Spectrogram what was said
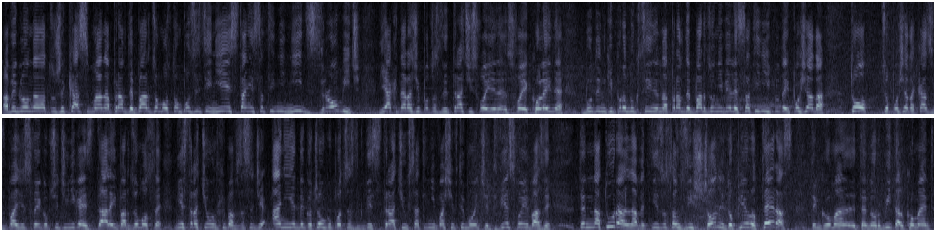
a wygląda na to, że Kas ma naprawdę bardzo mocną pozycję. Nie jest w stanie Satini nic zrobić. Jak na razie podczas gdy traci swoje, swoje kolejne budynki produkcyjne, naprawdę bardzo niewiele Satini tutaj posiada. To, co posiada Kas w bazie swojego przeciwnika jest dalej bardzo mocne. Nie stracił on chyba w zasadzie ani jednego czołgu, podczas gdy stracił Satini właśnie w tym momencie dwie swoje bazy. Ten Natural nawet nie został zniszczony, dopiero teraz ten, ten Orbital Command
